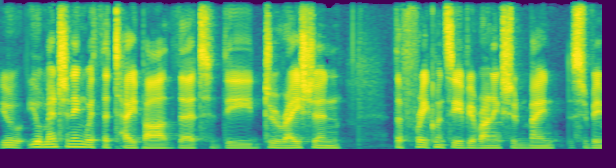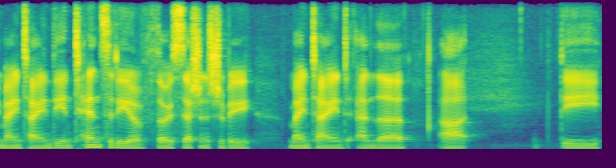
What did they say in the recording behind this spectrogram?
you you're mentioning with the taper that the duration, the frequency of your running should main should be maintained. The intensity of those sessions should be maintained, and the uh, the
